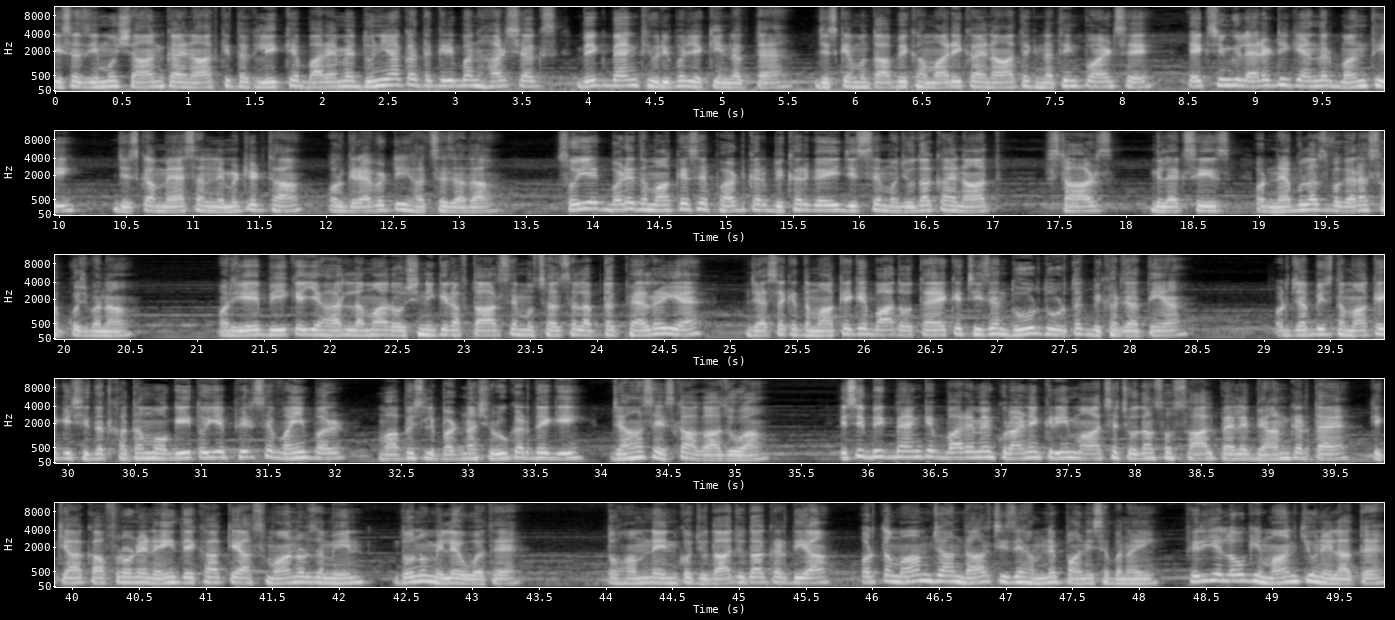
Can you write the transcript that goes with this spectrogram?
इस अजीम शान कायनात की तख्लीक के बारे में दुनिया का तकरीबन हर शख्स बिग बैंग थ्योरी पर यकीन रखता है, जिसके मुताबिक हमारी कायनात एक नथिंग पॉइंट से एक सिंगुलैरिटी के अंदर बंद थी, जिसका मैस अनलिमिटेड था और ग्रेविटी हद से ज़्यादा। सो ये एक बड़े धमाके से फट कर बिखर गई, जिससे मौजूदा कायनात, स्टार्स, गलेक्सीज और नेबुलस वगैरह सब कुछ बना। और ये भी कि यह हर लम्हा रोशनी की रफ्तार से मुसलसल अब तक फैल रही है, जैसा कि धमाके के बाद होता है कि चीज़ें दूर दूर तक बिखर जाती हैं। और जब इस धमाके की शिदत खत्म होगी तो ये फिर से वहीं पर वापस लिपटना शुरू कर देगी, जहाँ से इसका आगाज़ हुआ। इसी बिग बैंग के बारे में कुरान करीम आज से 1400 साल पहले बयान करता है कि क्या काफरों ने नहीं देखा कि आसमान और ज़मीन दोनों मिले हुए थे। तो हमने इनको जुदा जुदा कर दिया और तमाम जानदार चीज़ें हमने पानी से बनाई। फिर ये लोग ईमान क्यों नहीं लाते?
